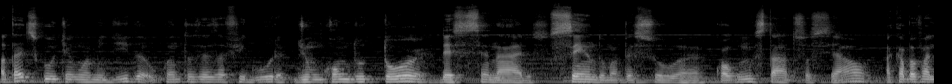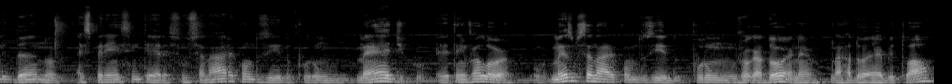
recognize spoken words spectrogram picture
Até discute em alguma medida o quanto às vezes a figura de um condutor desses cenários, sendo uma pessoa com algum status social, acaba validando a experiência inteira. Se um cenário é conduzido por um médico, ele tem valor. O mesmo cenário conduzido por um jogador, né, narrador habitual,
